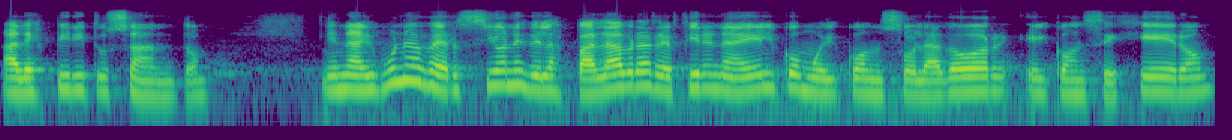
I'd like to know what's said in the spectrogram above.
al Espíritu Santo. En algunas versiones de las palabras refieren a Él como el consolador, el consejero,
